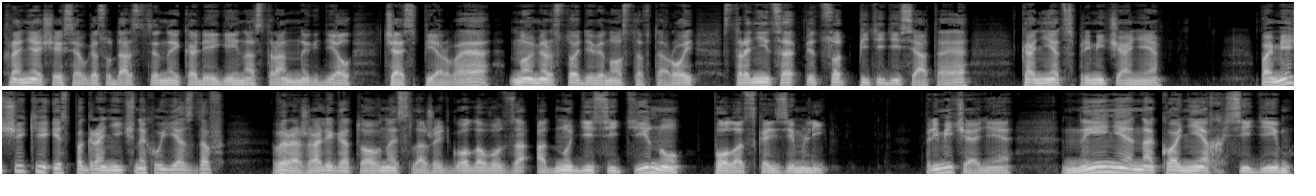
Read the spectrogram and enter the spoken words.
хранящихся в Государственной коллегии иностранных дел, часть первая, номер 192, страница 550, конец примечания. Помещики из пограничных уездов выражали готовность сложить голову за одну десятину полоцкой земли. Примечание. «Ныне на конях сидим»,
